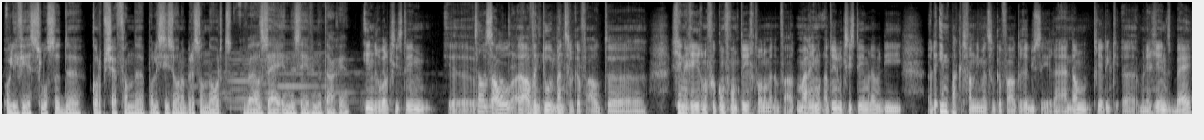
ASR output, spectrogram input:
Olivier Slossen, de korpschef van de politiezone Brussel-Noord, wel zei in de zevende dag. Hè? Eender welk systeem uh, zal, af en toe een menselijke fout uh, genereren of geconfronteerd worden met een fout. Maar je moet natuurlijk systemen hebben die de impact van die menselijke fouten reduceren. En dan treed ik uh, meneer Geens bij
